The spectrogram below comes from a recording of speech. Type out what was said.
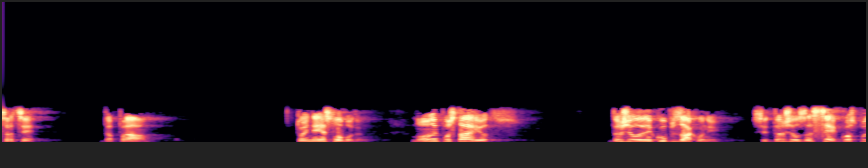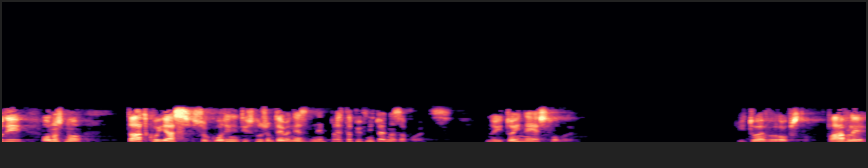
срце, да правам. Тој не е слободен. Но оној постариот, држал еден куп закони, се држал за се, Господи, односно, татко, јас со години ти служам тебе, не, не престапив нито една заповед, но и тој не е слободен. И тоа е во робство. Павле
